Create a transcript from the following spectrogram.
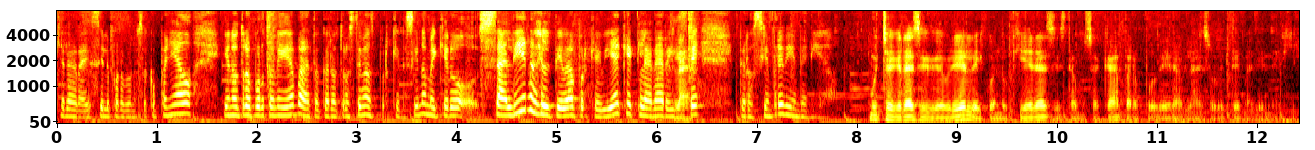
Quiero agradecerle por habernos acompañado y en otra oportunidad para tocar otros temas, porque así no me quiero salir del tema porque había que aclarar este, pero siempre bienvenido. Muchas gracias, Gabriela, y cuando quieras estamos acá para poder hablar sobre el tema de energía.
